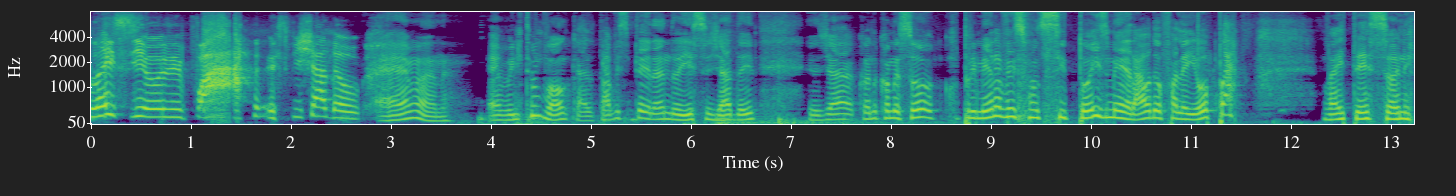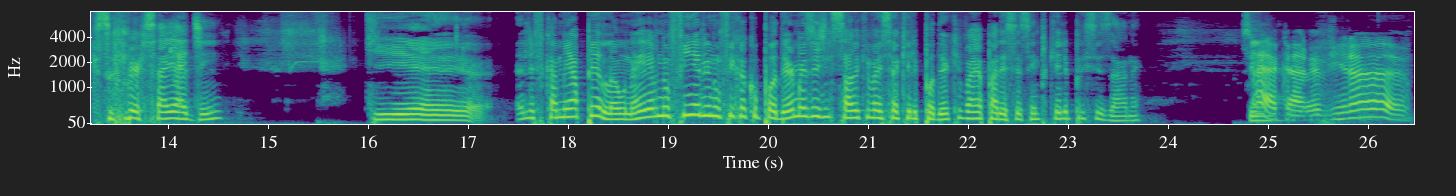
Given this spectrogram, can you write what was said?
lá em cima, assim, pá, espichadão. É, mano. É muito bom, cara. Eu tava esperando isso já daí. Eu já quando começou, a primeira vez que citou Esmeralda, eu falei: "Opa! Vai ter Sonic Super Saiyajin". Que é, ele fica meio apelão, né? E no fim ele não fica com o poder, mas a gente sabe que vai ser aquele poder que vai aparecer sempre que ele precisar, né? Sim. É, cara, vira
